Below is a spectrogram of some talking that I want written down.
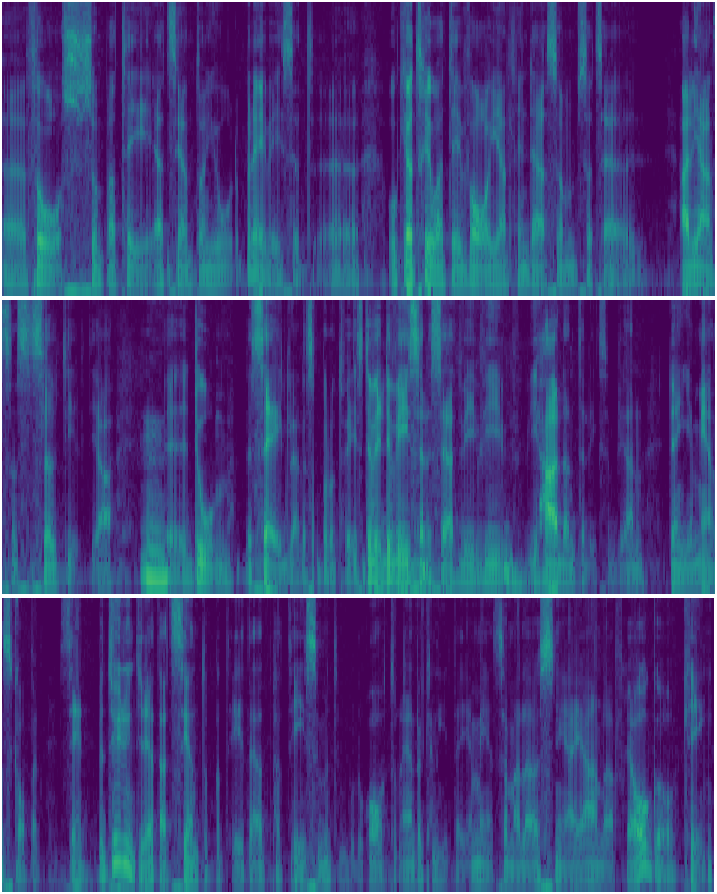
eh, för oss som parti att Centern gjorde på det viset. Eh, och jag tror att det var egentligen där som så att säga alliansens slutgiltiga mm. dom beseglades på något vis. Det, det visade sig att vi, vi, vi hade inte liksom den den gemenskapen. Sen betyder inte detta att Centerpartiet är ett parti som inte Moderaterna ändå kan hitta gemensamma lösningar i andra frågor kring.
